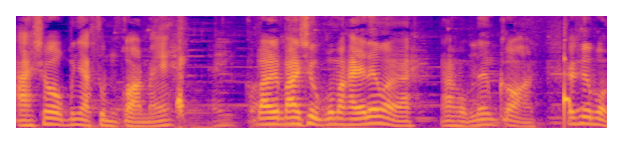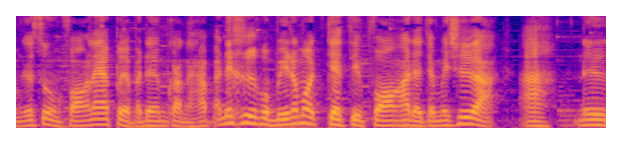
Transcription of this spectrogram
อะโชคมึงอยากสุ่มก่อนไหม ไอ้ยก่อนบางบางชุกกูมาใครเริ่มก่อนไหมอะผมเริ่มก่อน ก็คือผมจะสุ่มฟองแรกเปิดประเดิมก่อนนะครับ อันนี้คือผมมีทั้งหมด 70 ฟองอะเดี๋ยวจะไม่เชื่อ อะหนึ่ง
